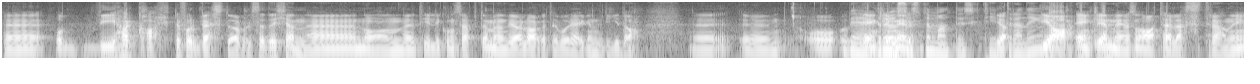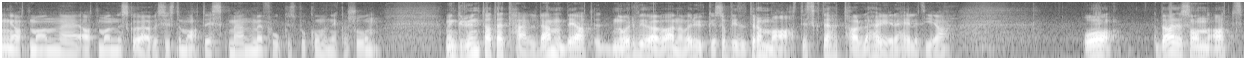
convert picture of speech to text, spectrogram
Eh, og vi har kalt det for best øvelse. Det kjenner noen til i konseptet, men vi har laga til vår egen vri. da. Eh, eh, og Bedre og mer, systematisk teamtrening? Ja, ja, egentlig en mer sånn ATLS-trening. At, eh, at, man skal øve systematisk, men med fokus på kommunikasjon. Men grunnen til at jeg teller dem, det er at når vi øver annenhver uke, så blir det dramatisk. det tallet høyere hele tida. Og da er det sånn at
